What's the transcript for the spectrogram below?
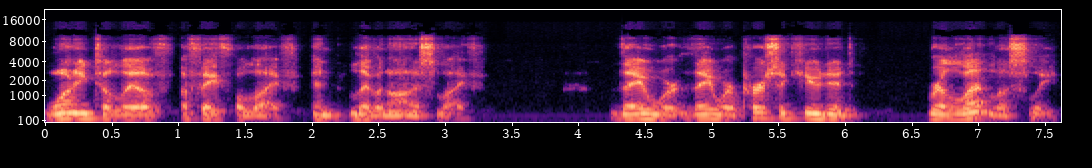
wanting to live a faithful life and live an honest life. They were they were persecuted relentlessly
